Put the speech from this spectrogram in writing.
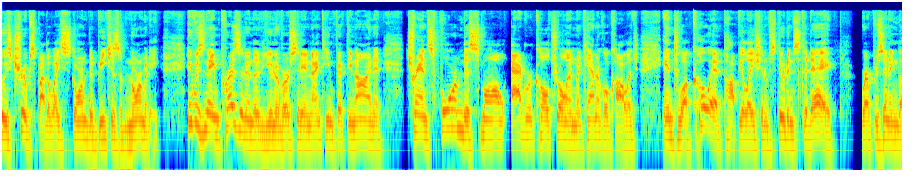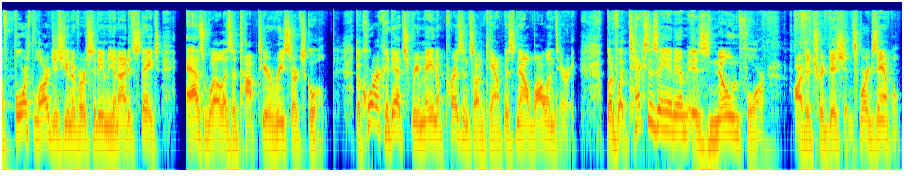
whose troops, by the way, stormed the beaches of Normandy. He was named president of the university in 1959 and transformed this small agricultural and mechanical college into a co ed population of students today, representing the fourth largest university in the United States as well as a top tier research school. The Corps of Cadets remain a presence on campus, now voluntary. But what Texas A&M is known for are the traditions. For example,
